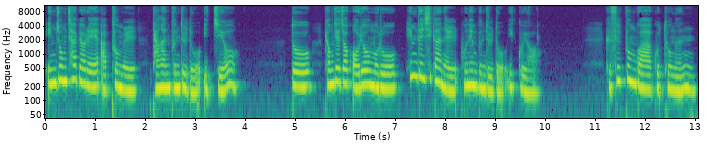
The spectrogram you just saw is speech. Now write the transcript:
인종차별의 아픔을 당한 분들도 있지요. 또 경제적 어려움으로 힘든 시간을 보낸 분들도 있고요. 그 슬픔과 고통은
